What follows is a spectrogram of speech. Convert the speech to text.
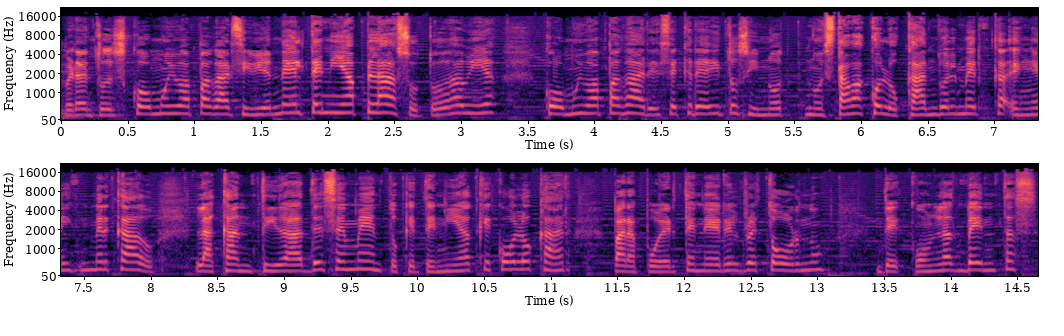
¿verdad? Entonces, ¿cómo iba a pagar? Si bien él tenía plazo todavía, ¿cómo iba a pagar ese crédito si no, no estaba colocando el en el mercado la cantidad de cemento que tenía que colocar para poder tener el retorno? De, con las ventas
